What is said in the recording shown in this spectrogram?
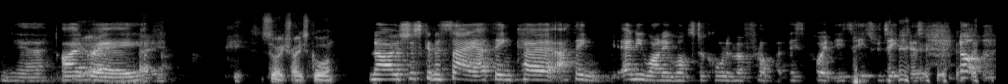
Yeah, I agree. Uh, sorry, Trace, go on. No, I was just going to say, I think uh, I think anyone who wants to call him a flop at this point is, is ridiculous. not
